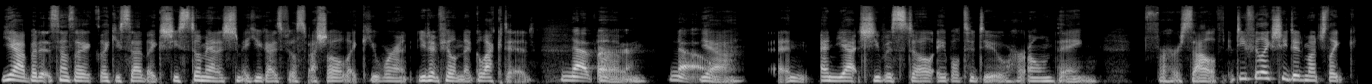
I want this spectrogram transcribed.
Yeah, but it sounds like, like you said, like she still managed to make you guys feel special. Like you weren't, you didn't feel neglected. Never. Um, no. Yeah. And, and yet she was still able to do her own thing for herself. Do you feel like she did much like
